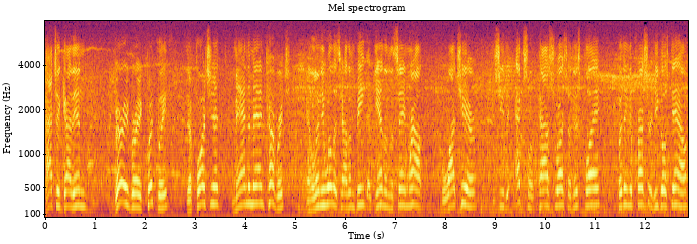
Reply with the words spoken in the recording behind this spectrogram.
Hatchet got in very, very quickly. They're fortunate man-to-man coverage, and Lenny Willis had him beat again on the same route. But watch here. You see the excellent pass rush on this play, putting the pressure. He goes down.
